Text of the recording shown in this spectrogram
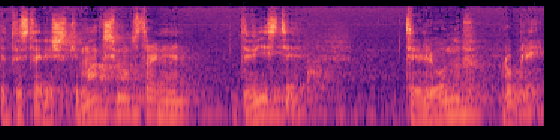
это исторический максимум в стране, 200 триллионов рублей.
